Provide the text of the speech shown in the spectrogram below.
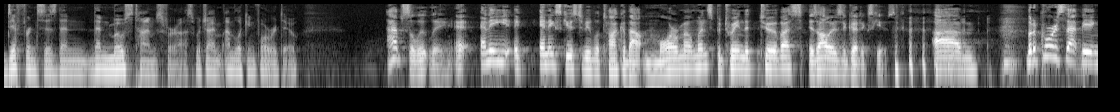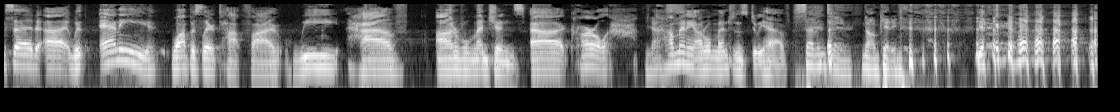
differences than than most times for us, which I'm I'm looking forward to. Absolutely. Any any excuse to be able to talk about more moments between the two of us is always a good excuse. Um, but of course, that being said, uh, with any Wampa's Lair top five, we have honorable mentions. Uh, Carl, Yes. how many honorable mentions do we have? 17. No, I'm kidding. this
